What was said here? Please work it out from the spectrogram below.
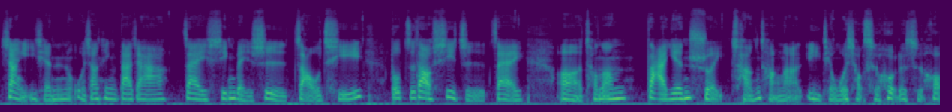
像以前，我相信大家在新北市早期都知道，汐止在呃常常大淹水，常常啊，以前我小时候的时候，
